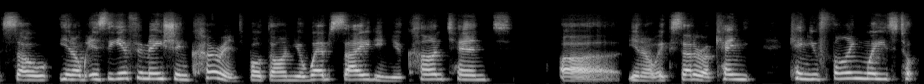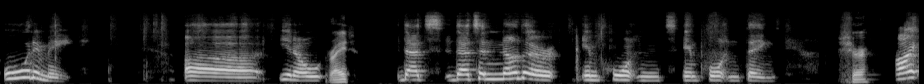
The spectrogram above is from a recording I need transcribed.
so you know is the information current both on your website and your content uh, you know etc can can you find ways to automate uh, you know right. that's that's another important important thing. Sure. I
